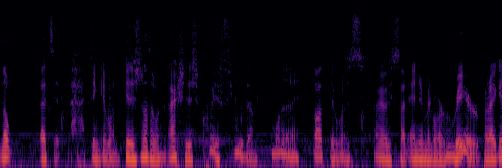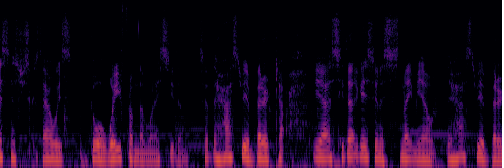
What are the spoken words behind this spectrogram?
Nope. That's it. Ah, didn't get one. Okay, there's another one. Actually, there's quite a few of them. More than I thought there was. I always thought Endermen were rare, but I guess that's just because I always go away from them when I see them. Except there has to be a better ta- Yeah, see, that guy's gonna snipe me out. There has to be a better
